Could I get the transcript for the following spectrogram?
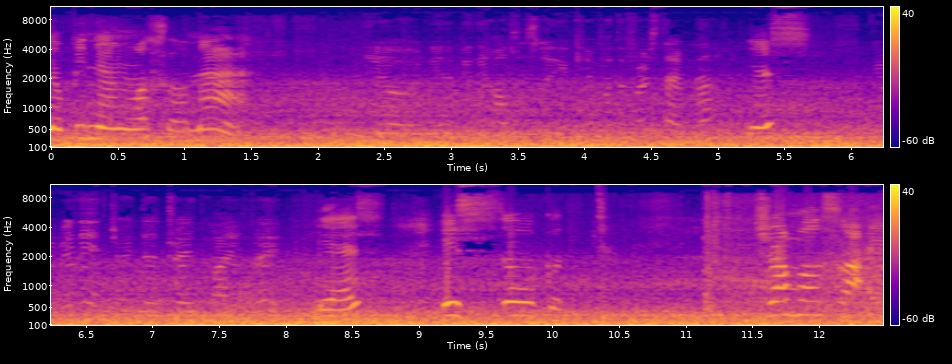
Nino Pinyang also na. Your Nilbini house also you came for the first time, nah? Yes. You really enjoyed the trade line, right? Yes. It's so good. Drum also I,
